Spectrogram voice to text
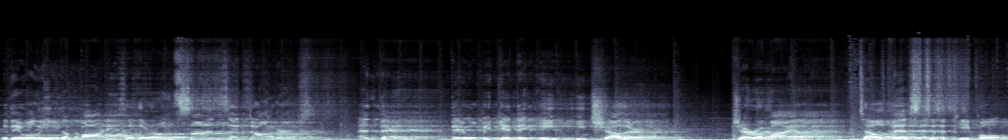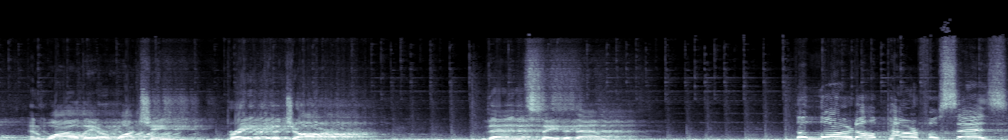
that they will eat the bodies of their own sons and daughters, and then they will begin to eat each other. Jeremiah, tell this to the people, and while they are watching, break the jar. Then say to them, The Lord All Powerful says,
